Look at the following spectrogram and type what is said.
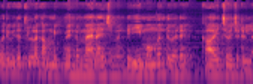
ഒരു വിധത്തിലുള്ള കമ്മിറ്റ്മെന്റും മാനേജ്മെന്റ് ഈ മൊമെന്റ് വരെ കാഴ്ചവെച്ചിട്ടില്ല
